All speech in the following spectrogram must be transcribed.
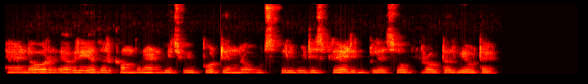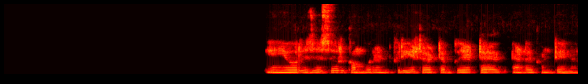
And our every other component which we put in routes will be displayed in place of router view tag. In your register component, create a template tag and a container.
